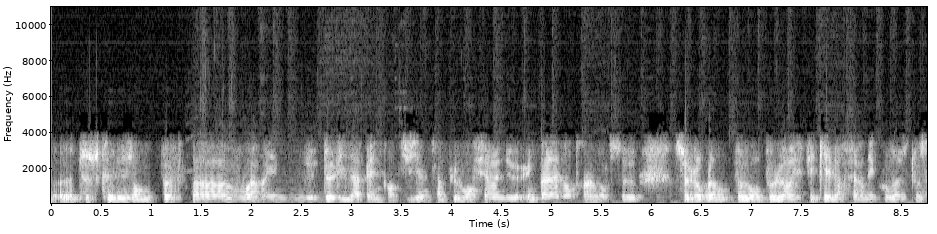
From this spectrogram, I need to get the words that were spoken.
Euh, tout ce que les gens ne peuvent pas voir et ne devinent à peine quand ils viennent simplement faire une, une balade en train. Donc ce, ce jour-là, on peut, on peut leur expliquer, leur faire découvrir tout ça.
